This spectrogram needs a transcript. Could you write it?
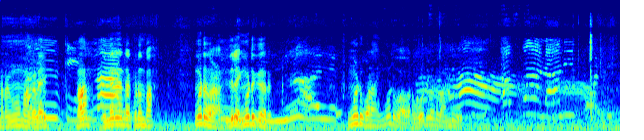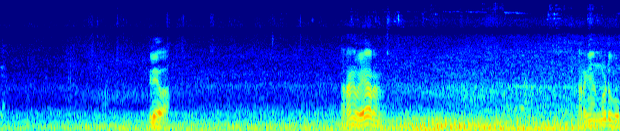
ഇറങ്ങൂ മകളെ. വാ പിന്നെ തക്കടും വാ ഇങ്ങോട്ട് വാ ഇതിലെ ഇങ്ങോട്ട് കയറി ഇങ്ങോട്ട് പോടാ ഇങ്ങോട്ട് വാ റോഡിലോട്ട് വണ്ടി വരും. ഇല്ലേ ഇതിലേ വാ. ഇറങ്ങ് വേ ഇറങ്ങ്. ഇറങ്ങി അങ്ങോട്ട് പോ.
